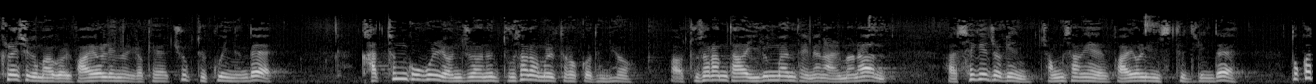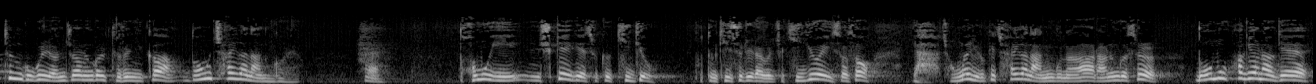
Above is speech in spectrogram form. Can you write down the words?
클래식 음악을 바이올린을 이렇게 쭉 듣고 있는데 같은 곡을 연주하는 두 사람을 들었거든요. 아, 두 사람 다 이름만 되면 알만한 아, 세계적인 정상의 바이올리니스트들인데 똑같은 곡을 연주하는 걸 들으니까 너무 차이가 나는 거예요. 네. 너무 이 쉽게 얘기해서 그 기교, 보통 기술이라고 그러죠. 기교에 있어서 야 정말 이렇게 차이가 나는구나 라는 것을 너무 확연하게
